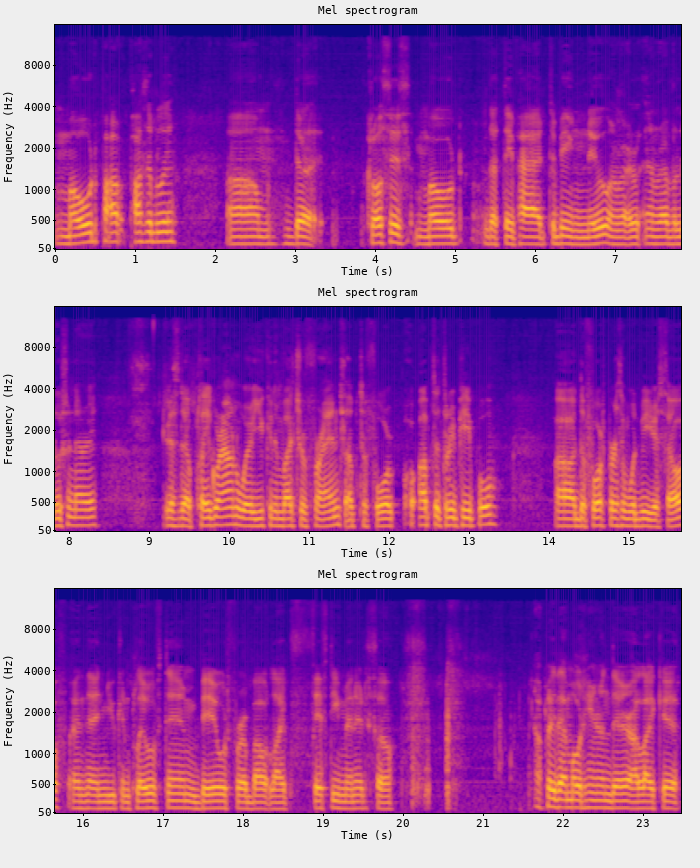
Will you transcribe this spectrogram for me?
mode po- possibly. Um, the closest mode that they've had to being new and, re- and revolutionary is the playground where you can invite your friends up to four, up to three people. Uh, the fourth person would be yourself, and then you can play with them, build for about like 50 minutes. So I play that mode here and there. I like it.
